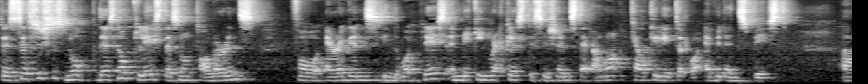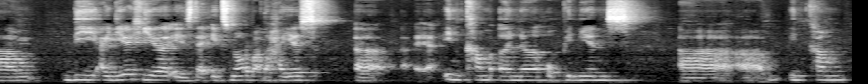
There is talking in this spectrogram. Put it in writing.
There's, there's just no there's no place, there's no tolerance for arrogance in the workplace and making reckless decisions that are not calculated or evidence based. Um, the idea here is that it's not about the highest uh, income earner opinions. Uh, um, income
